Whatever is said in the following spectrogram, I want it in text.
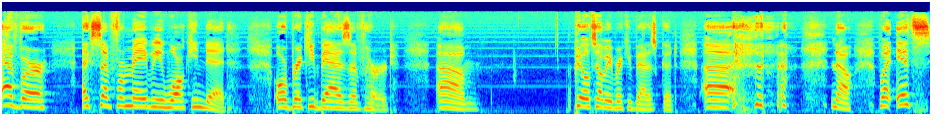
ever, except for maybe Walking Dead or Breaking Bad, as I've heard. Um, people tell me Breaking Bad is good. Uh, no, but it's.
